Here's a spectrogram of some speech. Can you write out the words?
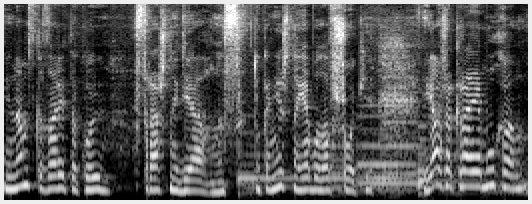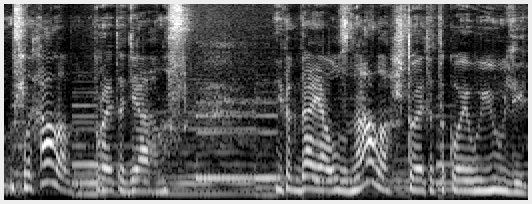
и нам сказали такой страшный диагноз. То, конечно, я была в шоке. Я уже краем уха слыхала про этот диагноз. И когда я узнала, что это такое у Юли,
